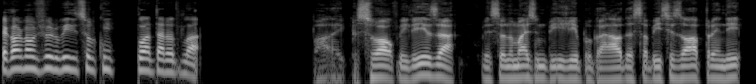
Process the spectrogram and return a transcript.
Agora vamos ver o vídeo sobre como plantar outro lá. Fala aí pessoal, beleza? Começando mais um vídeo aí pro canal. Dessa vez vocês vão aprender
